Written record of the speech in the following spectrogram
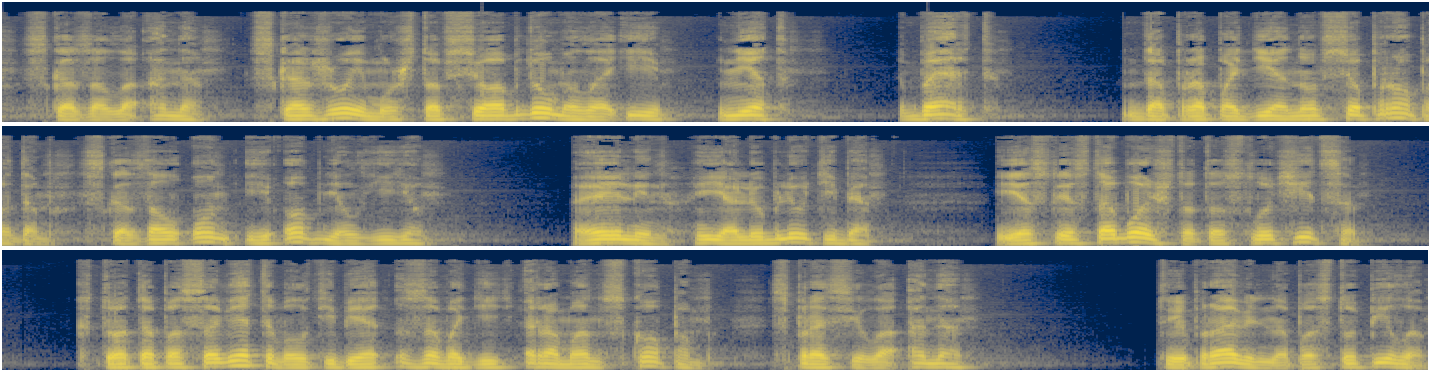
— сказала она. «Скажу ему, что все обдумала и...» «Нет, Берт». «Да пропади оно все пропадом», — сказал он и обнял ее. «Эйлин, я люблю тебя. Если с тобой что-то случится...» «Кто-то посоветовал тебе заводить роман с копом?» — спросила она. «Ты правильно поступила.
